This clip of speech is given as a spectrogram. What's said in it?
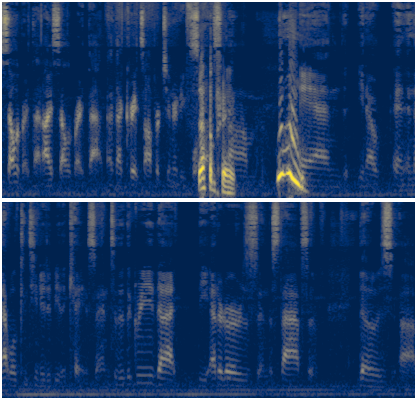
Celebrate that. I celebrate that. That- That creates opportunity for Celebrate. us. Um, Woo! and you know, and, and that will continue to be the case. And to the degree that the editors and the staffs of those uh,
